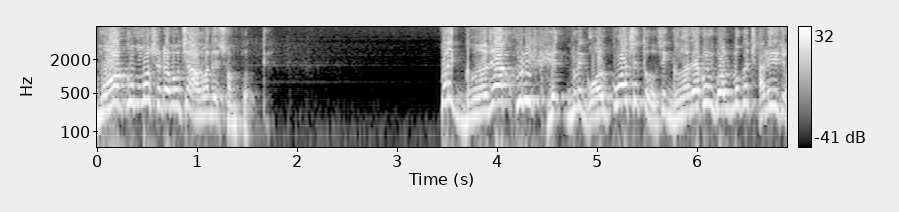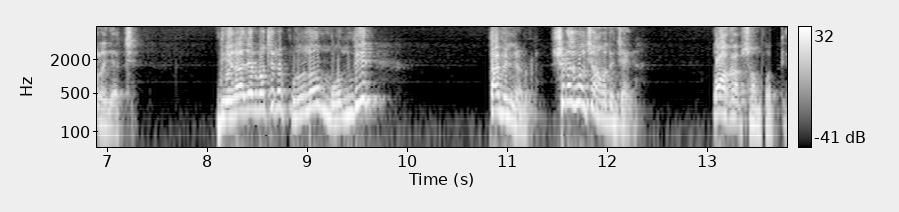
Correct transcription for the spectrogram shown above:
মহাকুম্ভ সেটা বলছে আমাদের সম্পত্তি। মানে গাঁজাখুরি মানে গল্প আছে তো, সেই গাঁজাখুরি গল্পকে ছাড়িয়ে চলে যাচ্ছে। দেড় হাজার বছরের পুরনো মন্দির তামিলনাড়ুর, সেটাকে বলছে আমাদের জায়গা। ওয়াকআপ সম্পত্তি।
